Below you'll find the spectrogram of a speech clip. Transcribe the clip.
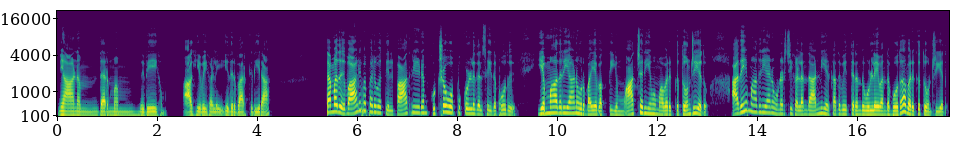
ஞானம் தர்மம் விவேகம் ஆகியவைகளை எதிர்பார்க்கிறீரா? தமது வாலிப பருவத்தில் பாதிரியிடம் குற்ற ஒப்புக்கொள்ளுதல் செய்தபோது எம்மாதிரியான ஒரு பயபக்தியும் ஆச்சரியமும் அவருக்கு தோன்றியதோ? அதே மாதிரியான உணர்ச்சிகள் அந்த அந்நியர் கதவை திறந்து உள்ளே வந்தபோது அவருக்கு தோன்றியது.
